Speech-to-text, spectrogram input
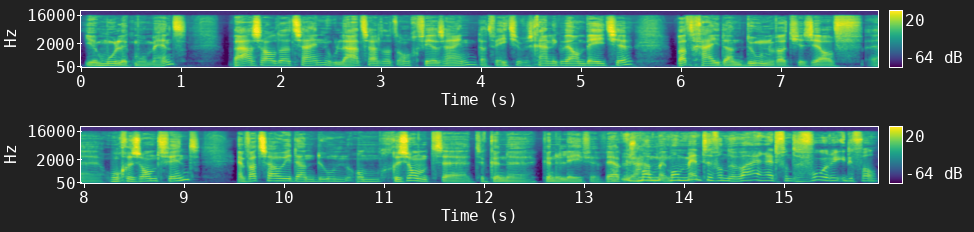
je moeilijk moment? Waar zal dat zijn? Hoe laat zal dat ongeveer zijn? Dat weet je waarschijnlijk wel een beetje. Wat ga je dan doen wat je zelf uh, ongezond vindt? En wat zou je dan doen om gezond uh, te kunnen, kunnen leven? Welke dus mom momenten van de waarheid van tevoren in ieder geval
